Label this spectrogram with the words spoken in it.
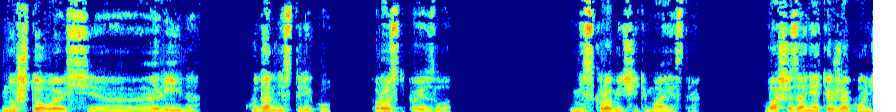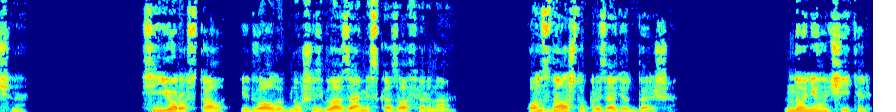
«Ну что вы, Рина, куда мне, старику? Просто повезло». «Не скромничайте, маэстро. Ваше занятие уже окончено?» Сеньор устал, едва улыбнувшись глазами, сказал Фернан. Он знал, что произойдет дальше. Но не учитель.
